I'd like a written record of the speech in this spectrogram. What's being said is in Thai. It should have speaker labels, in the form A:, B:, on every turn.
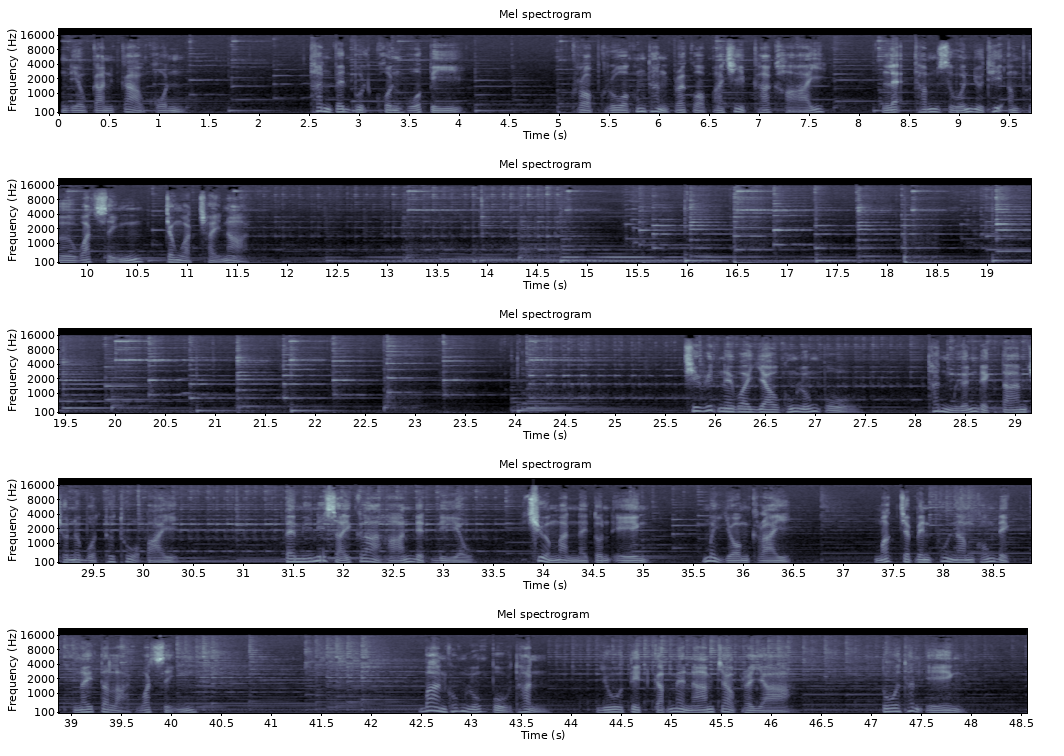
A: เดียวกันเก้าคน ท่านเป็นบุตรคนหัวปี ครอบครัวของท่านประกอบอาชีพค้าขาย และทำสวนอยู่ที่อำเภอวัดสิงห์จังหวัดชัยนาทชีวิตในวัยเยาว์ของหลวงปู่ ท่านเหมือนเด็กตามชนบททั่วๆไป แต่มีนิสัยกล้าหาญเด็ดเดียว เชื่อมั่นในตนเอง ไม่ยอมใคร มักจะเป็นผู้นำของเด็กในตลาดวัดสิงห์บ้านของหลวงปู่ท่านอยู่ติดกับแม่น้ำเจ้าพระยา ตัวท่านเอง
